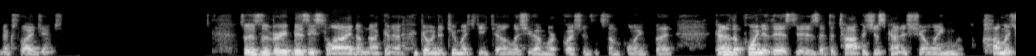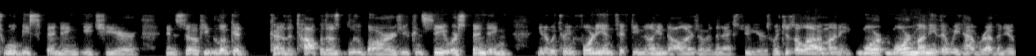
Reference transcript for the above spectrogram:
Next slide, James. So this is a very busy slide. I'm not going to go into too much detail unless you have more questions at some point. But kind of the point of this is at the top, it's just kind of showing how much we'll be spending each year. And so if you look at kind of the top of those blue bars, you can see we're spending, you know, between 40 and 50 million dollars over the next few years, which is a lot of money, more more money than we have revenue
